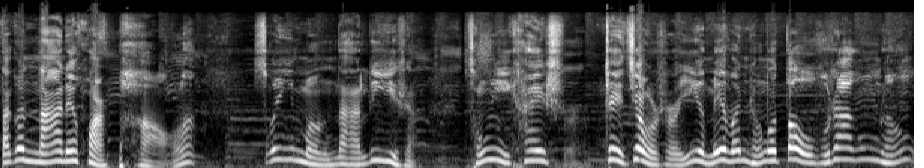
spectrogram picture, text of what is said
大哥拿这画跑了，所以蒙娜丽莎从一开始这就是一个没完成的豆腐渣工程。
